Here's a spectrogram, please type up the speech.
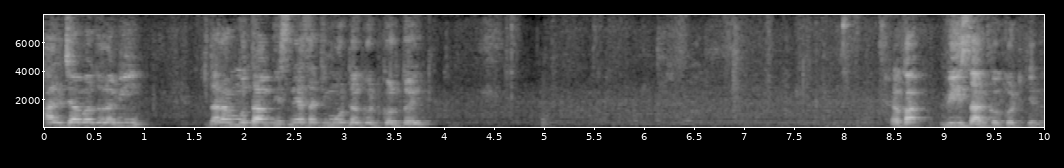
खालच्या बाजूला मी जरा मुद्दाम दिसण्यासाठी मोठं कट करतोय. एका का व्ही सारखं कट केलं.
